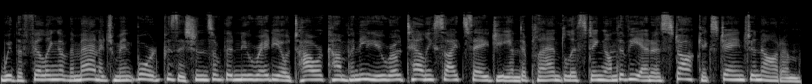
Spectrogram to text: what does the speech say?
with the filling of the management board positions of the new radio tower company Eurotelesites AG and the planned listing on the Vienna Stock Exchange in autumn,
